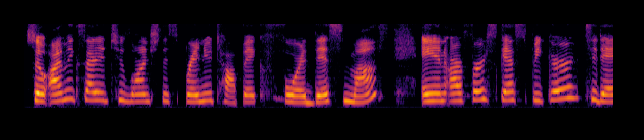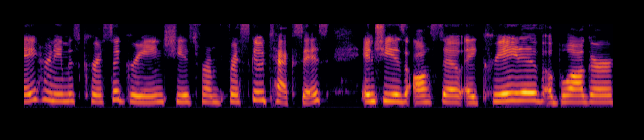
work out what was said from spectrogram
So I'm excited to launch this brand new topic for this month. And our first guest speaker today today. Her name is Carissa Green. She is from Frisco, Texas, and she is also a creative, a blogger,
